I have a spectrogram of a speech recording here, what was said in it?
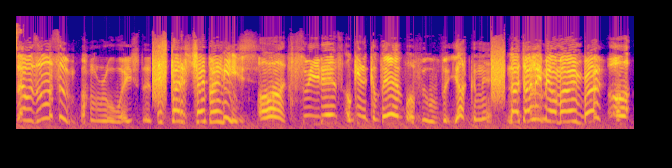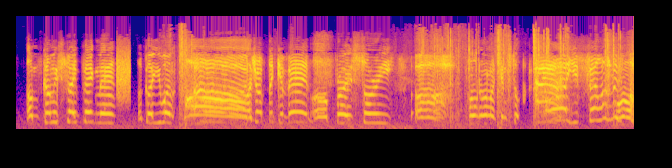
That was awesome. Oh, I'm real wasted. Let's go to Choponies. Oh, sweet ass. I'll get a kebab. I feel a bit yuck in there. No, don't leave me on my own, bro. Oh, I'm coming straight back, man. I got you one. Oh, Oh, drop the kebab. oh, bro, sorry. Oh, Hold on, I can stop. ah, you fell on it. Oh.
